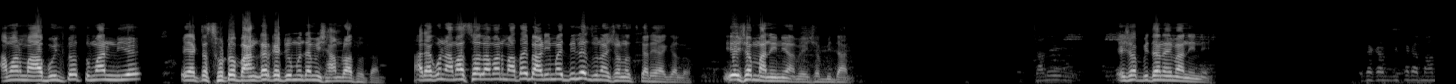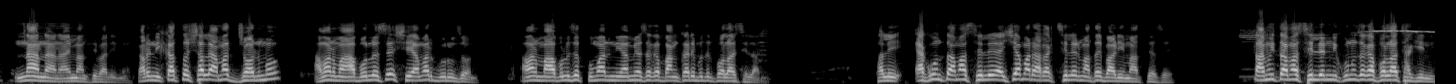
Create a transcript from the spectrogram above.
আমার মা বলতো, তোমার নিয়ে ওই একটা ছোট বাংকার কেটুর মধ্যে আমি সামলাত হতাম। আর এখন আমার চল আমার মাথায় বাড়ি মার দিলে জুনাই সংস্কার হয়ে গেল। এইসব মানিনি আমি, এইসব বিধান। এইসব বিধান আমি মানিনি। না না না, আমি মানতে পারি না। কারণ একাত্তর সালে আমার জন্ম, আমার মা বলেছে, সে আমার গুরুজন। আমার মা বলেছে, তোমার নিয়ে আমি আজকে বাংকারের মধ্যে পলাছিলাম তাহলে এখন তো আমার ছেলে এসে আমার আর ছেলের মাথায় বাড়ি মারতেছে। আমি তো আমার ছেলের নিয়ে কোনো জায়গায় পলা থাকিনি।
